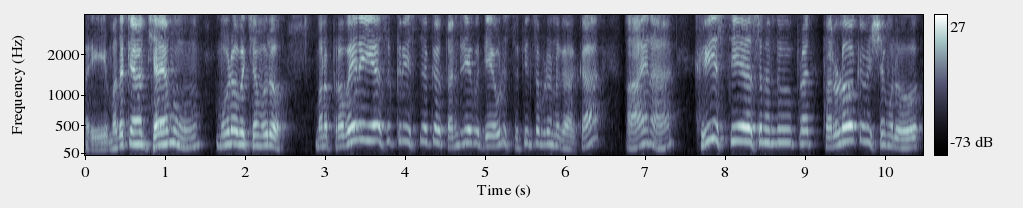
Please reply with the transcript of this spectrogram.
మరి మొదటి అధ్యాయము మూడవ వచనములో మన ప్రవైన యేసుక్రీస్తు యొక్క తండ్రి యొక్క దేవుడు స్థుతించబడును గాక ఆయన క్రీస్తు యేసునందు ప్ర పరలోక విషయములో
